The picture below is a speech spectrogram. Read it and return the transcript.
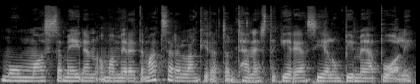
muun muassa meidän oma Merete Matsarella on kirjoittanut hänestä kirjan Sielun pimeä puoli.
